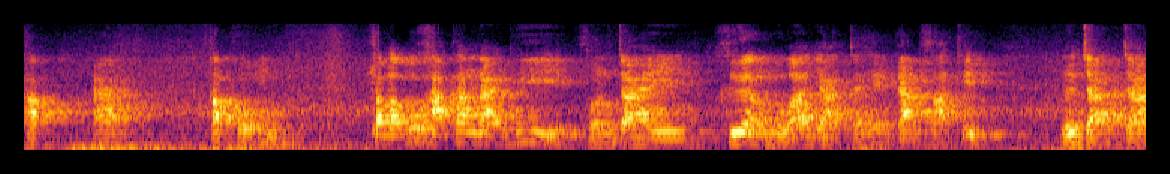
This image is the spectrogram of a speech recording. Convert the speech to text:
ครับอ่าครับผมสำหรับลูกค้าท่านใดที่สนใจเครื่องหรือว่าอยากจะเห็นการสาธิต หรือจากจะ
